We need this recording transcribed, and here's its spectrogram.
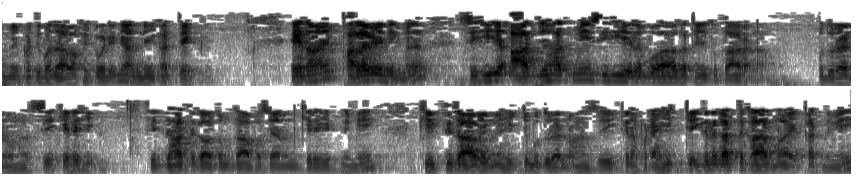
මේ ප්‍රතිපදාවක් එක වැඩින්නේ අන්න ඒකත් එක්ක. ඒ තමයි පළවෙනිම සිහිය ආධ්‍යාත්මයේ සිහිය එළඹවාගත යුතු කාරණා. බුදුරජාණන් වහන්සේ කෙරෙහි සිද්ධාර්ථ ගෞතම තාපසයන්න් කෙරෙහිත් නෙමේ කීර්තිසාවෙන් ඇහිච්ච බුදුරජාණන් වහන්සේ කියන අපට ඇහිච්ච ඉගෙනගත්ත කාරණා එක්කත් නෙමෙයි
